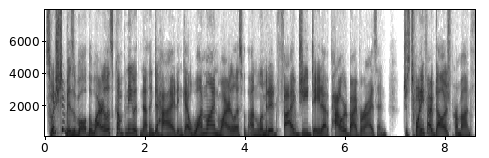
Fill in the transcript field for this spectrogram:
Switch to Visible, the wireless company with nothing to hide, and get one line wireless with unlimited 5G data powered by Verizon. Just $25 per month,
